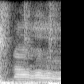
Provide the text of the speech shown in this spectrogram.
Wouldn't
